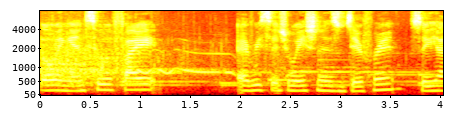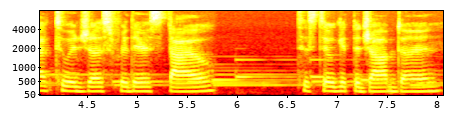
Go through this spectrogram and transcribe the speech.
Going into a fight, every situation is different, so you have to adjust for their style to still get the job done.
